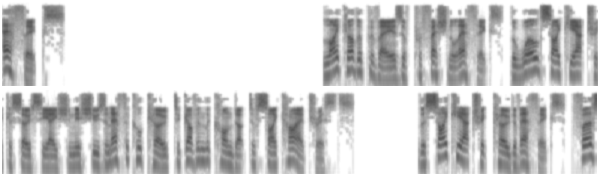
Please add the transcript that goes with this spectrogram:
Ethics Like other purveyors of professional ethics, the World Psychiatric Association issues an ethical code to govern the conduct of psychiatrists. The Psychiatric Code of Ethics, first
